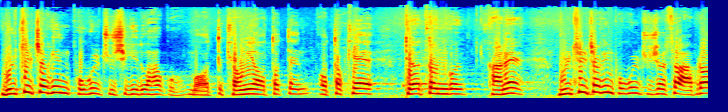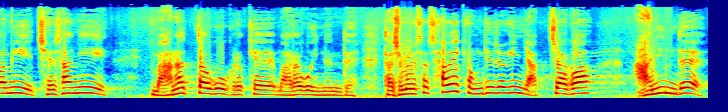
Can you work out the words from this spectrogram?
물질적인 복을 주시기도 하고, 뭐, 경이 어떻든, 어떻게 되었던 것 간에 물질적인 복을 주셔서 아브라함이 재산이 많았다고 그렇게 말하고 있는데, 다시 말해서 사회 경제적인 약자가 아닌데,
